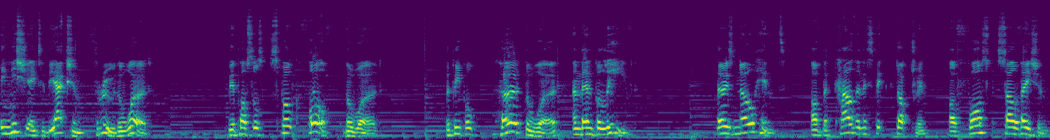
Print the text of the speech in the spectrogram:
initiated the action through the Word. The apostles spoke forth the Word. The people heard the Word and then believed. There is no hint of the Calvinistic doctrine of forced salvation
